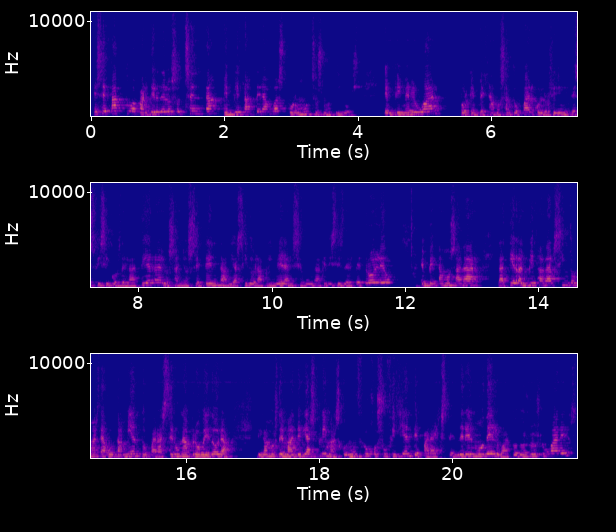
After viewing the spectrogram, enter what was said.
Ese pacto, a partir de los 80, empieza a hacer aguas por muchos motivos. En primer lugar, porque empezamos a topar con los límites físicos de la Tierra. En los años 70 había sido la primera y segunda crisis del petróleo. Empezamos a dar, la Tierra empieza a dar síntomas de agotamiento para ser una proveedora, digamos, de materias primas con un flujo suficiente para extender el modelo a todos los lugares.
